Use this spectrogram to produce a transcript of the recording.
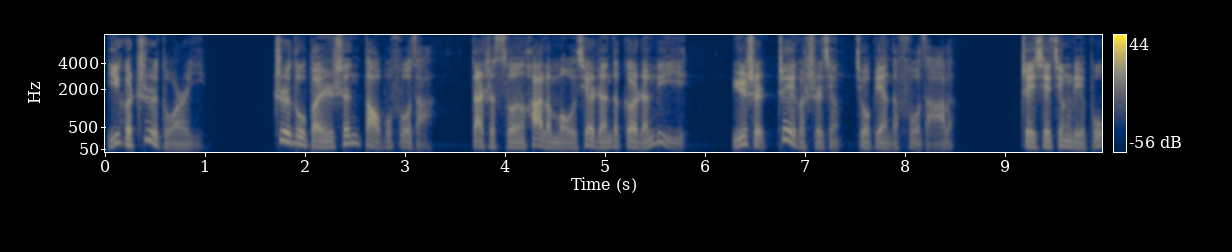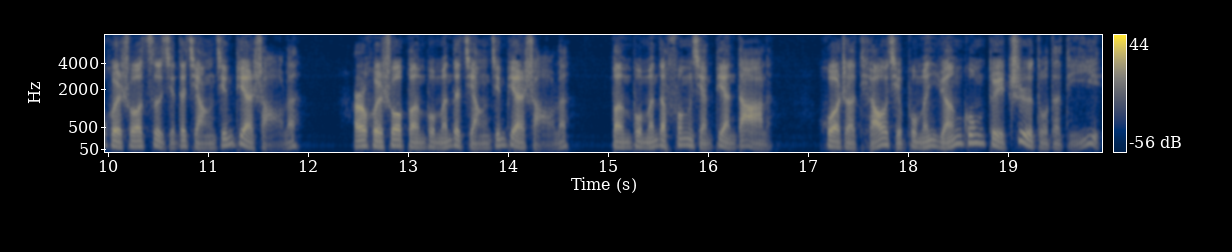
一个制度而已。制度本身倒不复杂，但是损害了某些人的个人利益，于是这个事情就变得复杂了。这些经理不会说自己的奖金变少了，而会说本部门的奖金变少了，本部门的风险变大了，或者挑起部门员工对制度的敌意，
